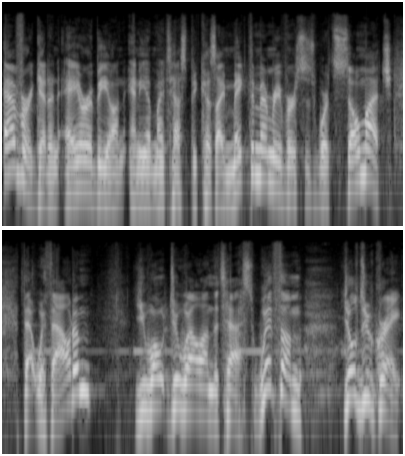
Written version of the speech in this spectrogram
ever get an A or a B on any of my tests because I make the memory verses worth so much that without them, you won't do well on the test. With them, you'll do great.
